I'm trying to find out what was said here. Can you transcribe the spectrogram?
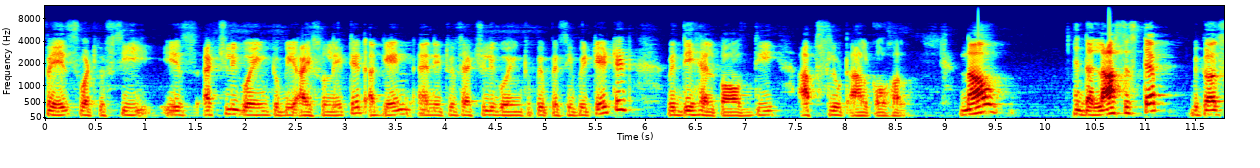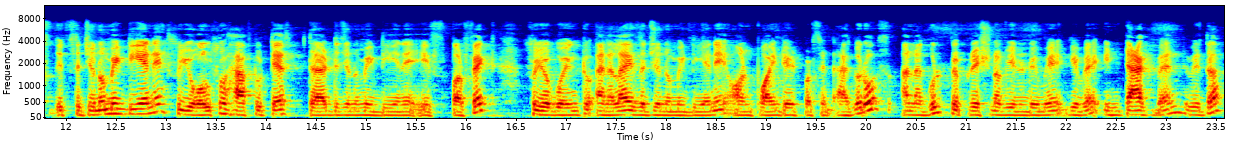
phase what you see is actually going to be isolated again and it is actually going to be precipitated with the help of the absolute alcohol. Now, in the last step because it's a genomic DNA. So you also have to test that the genomic DNA is perfect. So you're going to analyze the genomic DNA on 0.8% agarose and a good preparation of genome may give an intact band with a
